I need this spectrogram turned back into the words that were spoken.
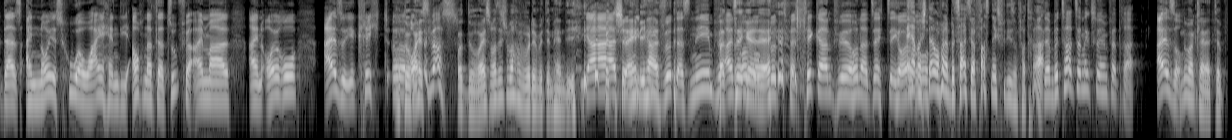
das ein neues Huawei-Handy auch noch dazu für einmal ein Euro. Also, ihr kriegt äh, Und du, weißt, was. und du weißt, was ich machen würde mit dem Handy. Ja, du Handy hast. wird das nehmen für ein Vertickeln, Euro, ey. wird vertickern für 160 Euro. Ey, aber stell dir mal vor, dann bezahlst du ja fast nichts für diesen Vertrag. dann bezahlt ihr nichts für den Vertrag. Also, Nur mal ein kleiner Tipp.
